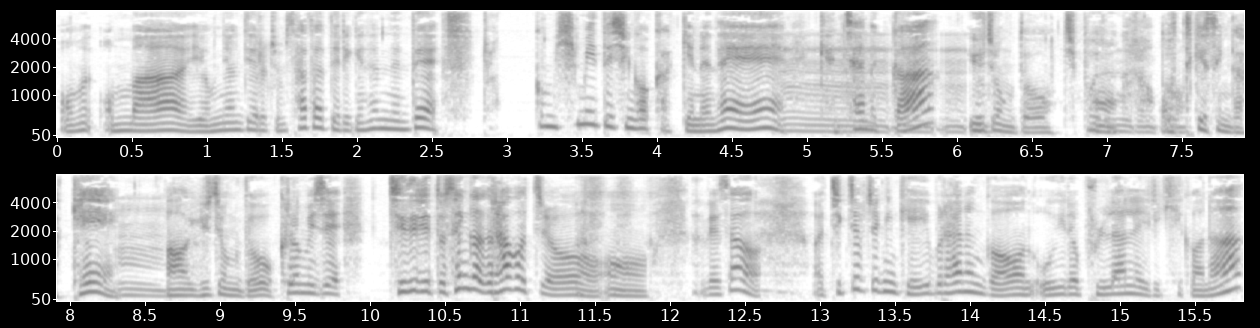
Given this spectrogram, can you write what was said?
엄마 영양제를 좀 사다 드리긴 했는데 조금 힘이 드신 것 같기는 해. 괜찮을까? 요 정도. 짚어주는 어, 정도. 어떻게 생각해? 어, 요 정도. 그럼 이제 지들이 또 생각을 하겠죠. 어. 그래서 어, 직접적인 개입을 하는 건 오히려 분란을 일으키거나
